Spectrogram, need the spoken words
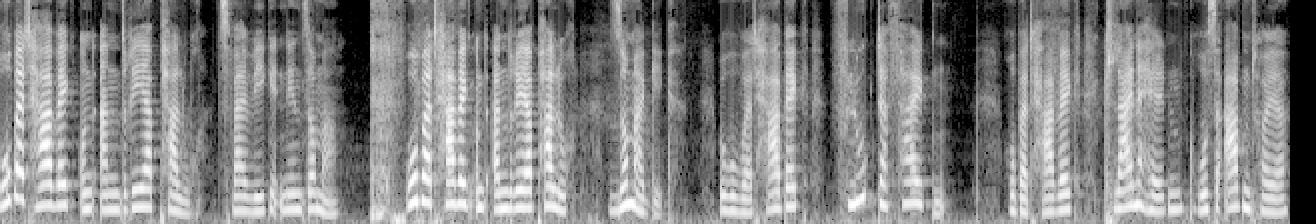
Robert Habeck und Andrea Paluch. zwei Wege in den Sommer. Robert Habeck und Andrea Paluch, Sommergig. Robert Habeck, Flug der Falken. Robert Habeck, kleine Helden, große Abenteuer.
